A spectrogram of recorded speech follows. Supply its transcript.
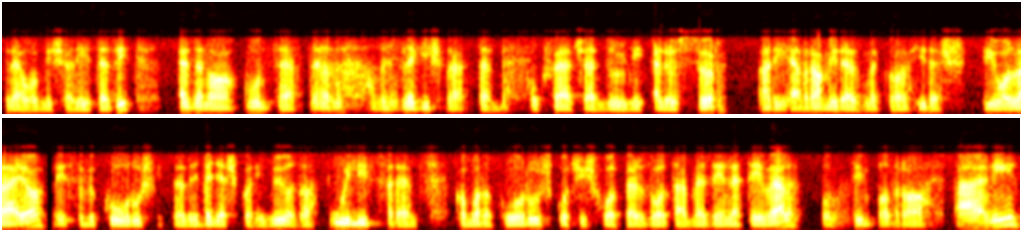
kreol mise létezik. Ezen a koncerten az egyik legismertebb fog felcsendülni először, Ariel Ramireznek a híres violája, résztvevő kórus, hiszen ez egy vegyes mű, az a új Liszt Ferenc kamara kórus, Kocsis Holper Zoltán vezényletével fog színpadra állni,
